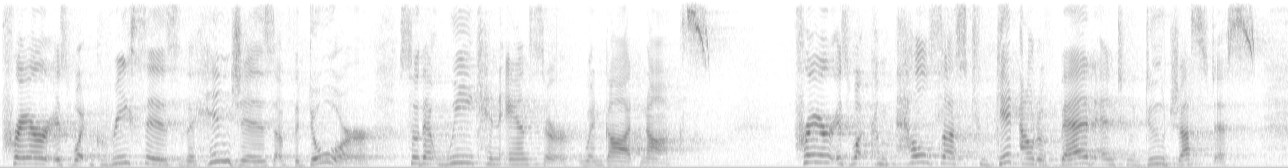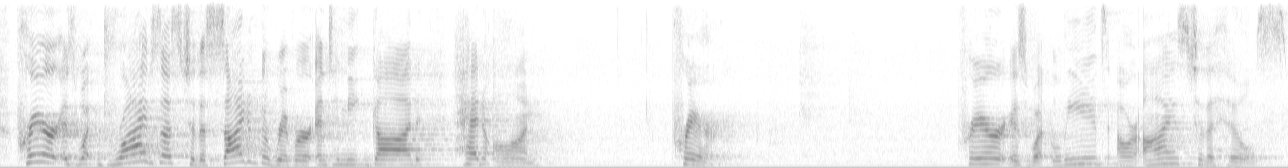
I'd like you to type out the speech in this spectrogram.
Prayer is what greases the hinges of the door so that we can answer when God knocks. Prayer is what compels us to get out of bed and to do justice. Prayer is what drives us to the side of the river and to meet God head on. Prayer. Prayer is what leads our eyes to the hills,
